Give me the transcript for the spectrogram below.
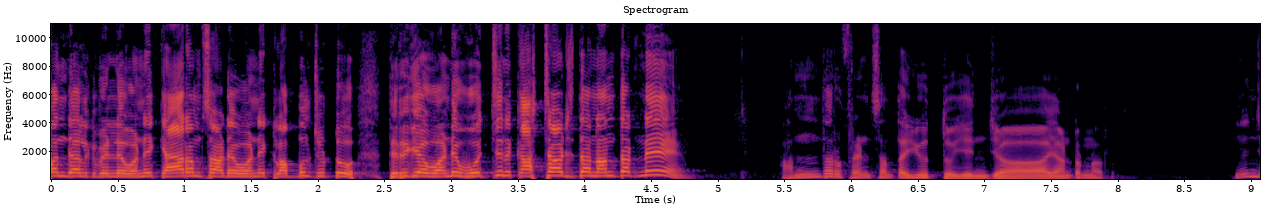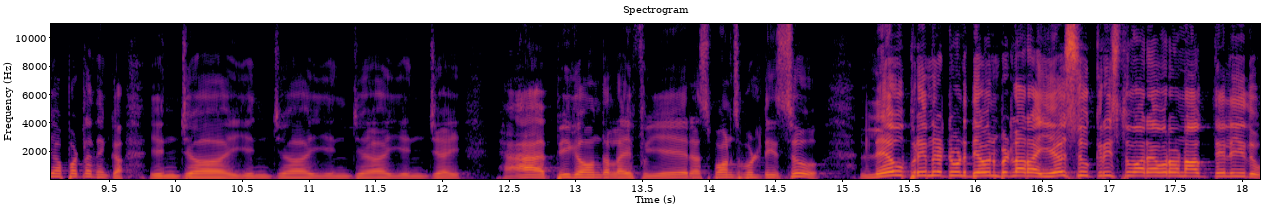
పందాలకు వెళ్ళేవాడిని క్యారమ్స్ ఆడేవాడిని క్లబ్బుల చుట్టూ తిరిగేవాడిని వచ్చిన కష్టార్జితాన్ని అంతటినీ అందరూ ఫ్రెండ్స్ అంతా యూత్ ఎంజాయ్ అంటున్నారు. ఏం చెప్పట్లేదు ఇంకా? ఎంజాయ్ ఎంజాయ్ ఎంజాయ్ ఎంజాయ్ హ్యాపీగా ఉంది లైఫ్. ఏ రెస్పాన్సిబిలిటీస్ లేవు ప్రేమైనటువంటి దేవుని బిడ్డారా యేసు క్రీస్తు వారు ఎవరో నాకు తెలియదు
